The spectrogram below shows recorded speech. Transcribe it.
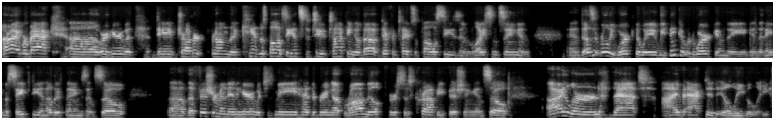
All right, we're back. Uh, we're here with Dave Trabert from the Kansas Policy Institute talking about different types of policies and licensing and and does it really work the way we think it would work in the in the name of safety and other things. And so uh, the fisherman in here, which is me, had to bring up raw milk versus crappie fishing. And so I learned that I've acted illegally.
